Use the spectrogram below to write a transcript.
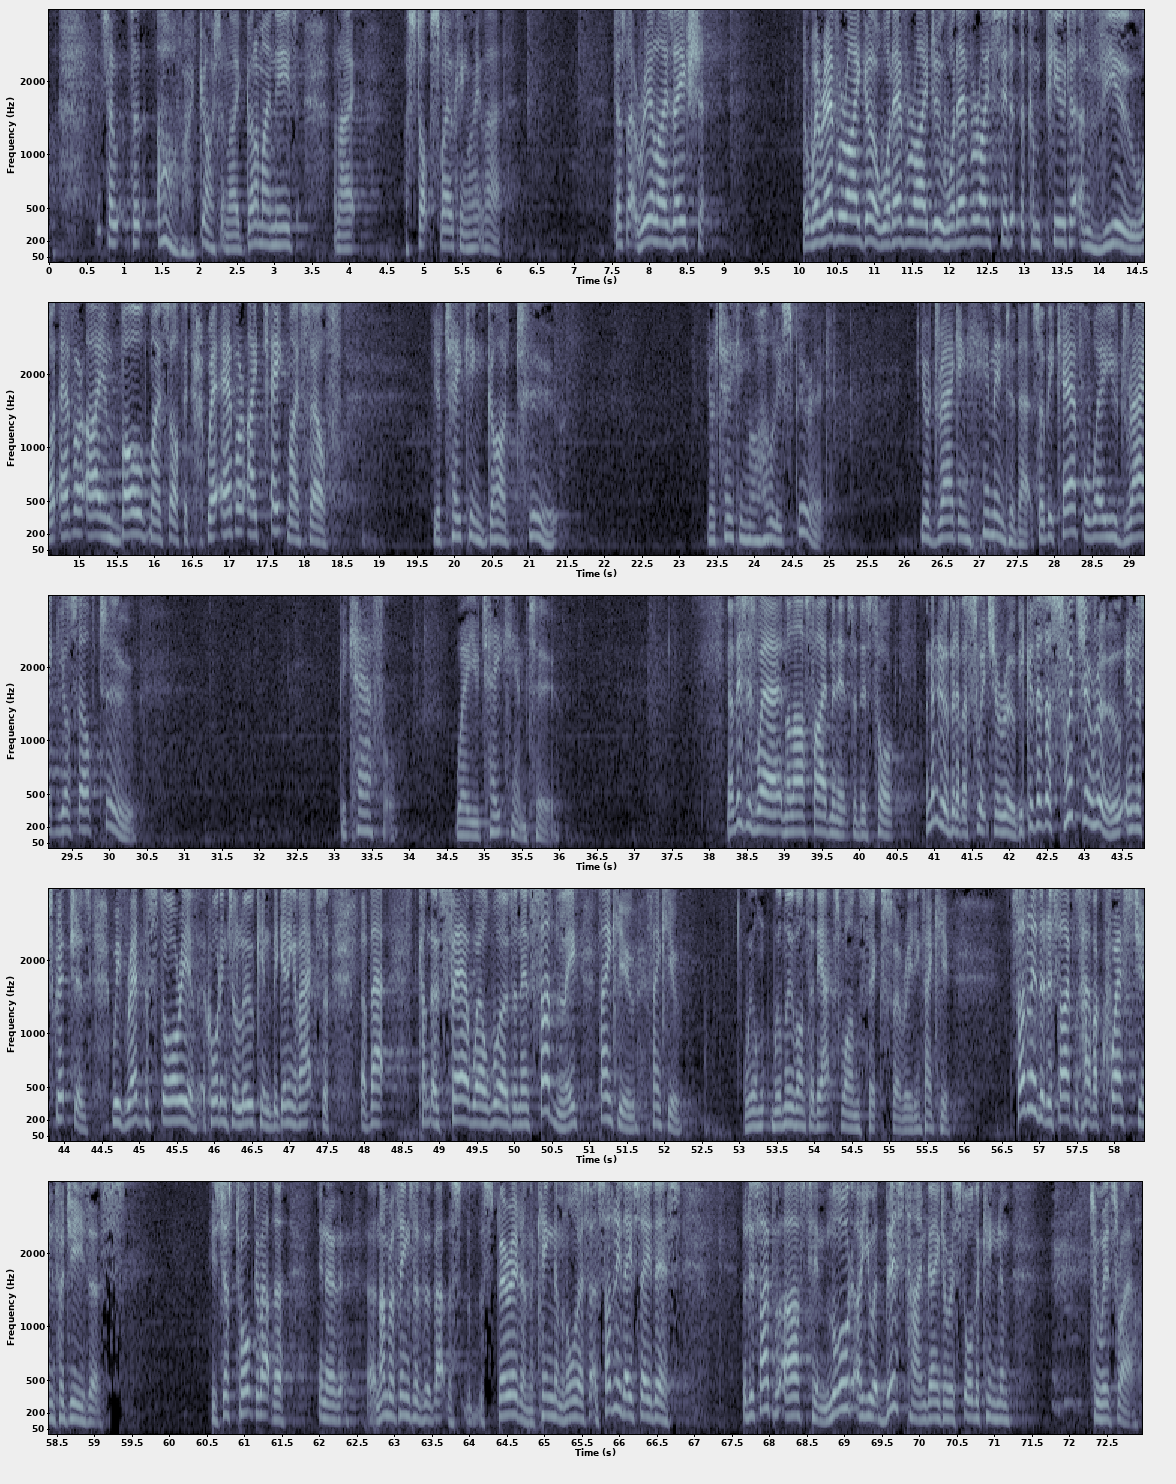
So, so, oh my gosh! And I got on my knees, and I, I stopped smoking like that. Just that realization that wherever I go, whatever I do, whatever I sit at the computer and view, whatever I involve myself in, wherever I take myself, you're taking God too. You're taking the Holy Spirit. You're dragging Him into that. So be careful where you drag yourself to. Be careful where you take Him to. Now, this is where, in the last five minutes of this talk, I'm going to do a bit of a switcheroo because there's a switcheroo in the scriptures. We've read the story of, according to Luke in the beginning of Acts, of, of that, those farewell words, and then suddenly, thank you, thank you. We'll, we'll move on to the Acts 1 6 uh, reading. Thank you. Suddenly, the disciples have a question for Jesus. He's just talked about the, you know, the, a number of things of, about the, the Spirit and the kingdom and all this. And suddenly they say this the disciples asked him, Lord, are you at this time going to restore the kingdom to Israel?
